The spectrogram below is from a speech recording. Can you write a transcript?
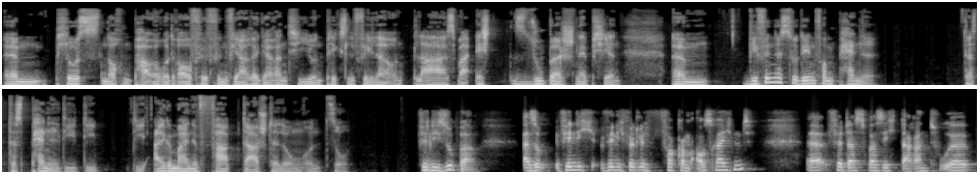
Ähm, plus noch ein paar Euro drauf für fünf Jahre Garantie und Pixelfehler und bla. Es war echt super Schnäppchen. Ähm, wie findest du den vom Panel? Das, das Panel, die, die, die allgemeine Farbdarstellung und so. Finde ich super. Also finde ich, finde ich wirklich vollkommen ausreichend äh, für das, was ich daran tue.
